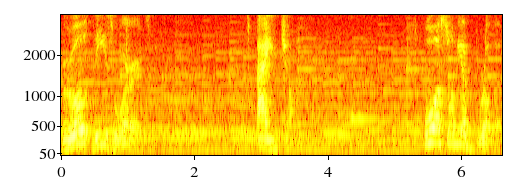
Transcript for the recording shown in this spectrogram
wrote these words I, John, who also am your brother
